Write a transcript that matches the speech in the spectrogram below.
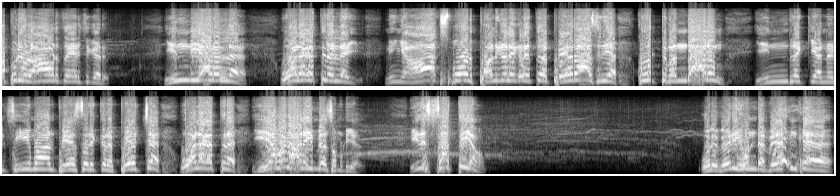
அப்படி ஒரு ஆவணத்தை தயாரிச்சுக்காரு இந்தியாவில் அல்ல உலகத்தில் இல்லை நீங்க ஆக்ஸ்போர்ட் பல்கலைக்கழகத்தில் பேராசிரியர் கூட்டு வந்தாலும் இன்றைக்கு அண்ணன் சீமான் பேச இருக்கிற பேச்ச உலகத்துல எவனாலையும் பேச முடியாது. இது சத்தியம். ஒரு வெறிகுண்ட வேங்க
